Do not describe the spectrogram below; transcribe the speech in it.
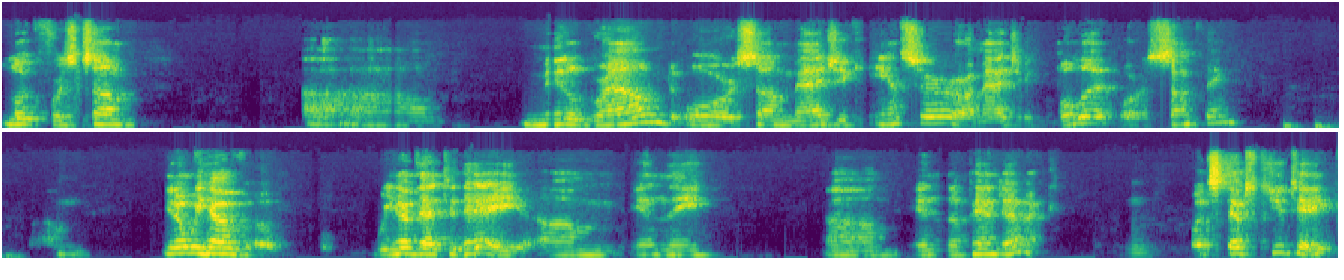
look for some uh, middle ground or some magic answer or a magic bullet or something. Um, you know, we have we have that today um, in the um, in the pandemic. Mm-hmm. What steps do you take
